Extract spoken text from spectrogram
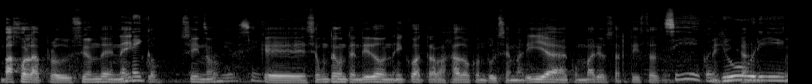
bajo la producción de Neiko, sí, ¿no? Que según tengo entendido, Neiko ha trabajado con Dulce María, con varios artistas. Sí, con Yuri,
